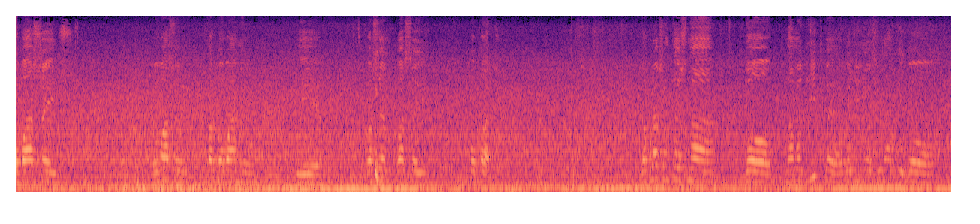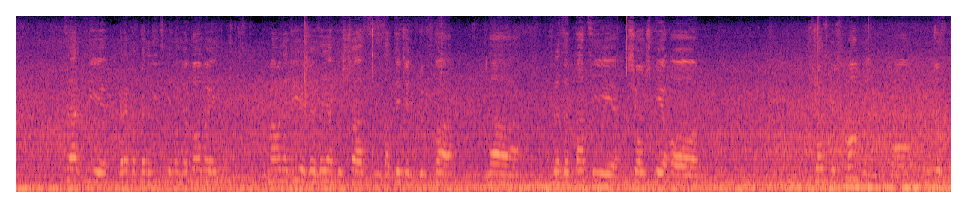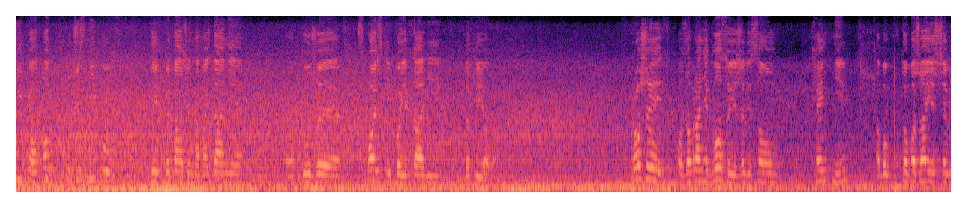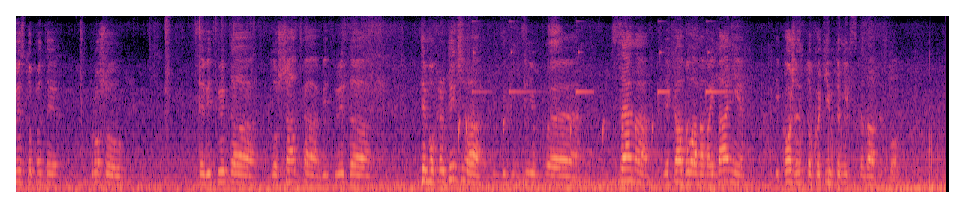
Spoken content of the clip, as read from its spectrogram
o waszej, o waszym zachowaniu i waszym, waszej poparciu. Zapraszam też na, do, na modlitwę o godzinie 18 do cerkwi grekko-katolickiej namiotowej. Mamy nadzieję, że za jakiś czas, za tydzień lub dwa na prezentacji książki o książki wspomnień o uczestnika, od uczestników tych wydarzeń na Majdanie, e, którzy z Polski pojechali do Kijowa. Proszę o zabranie głosu, jeżeli są chętni, або хто бажає ще виступити, прошу. Це відкрита площадка, відкрита демократична інституців е, Сцена, яка була на Майдані, і кожен, хто хотів, то міг сказати слово.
